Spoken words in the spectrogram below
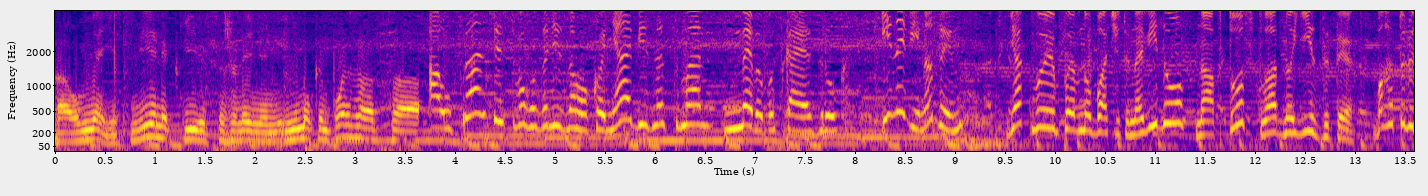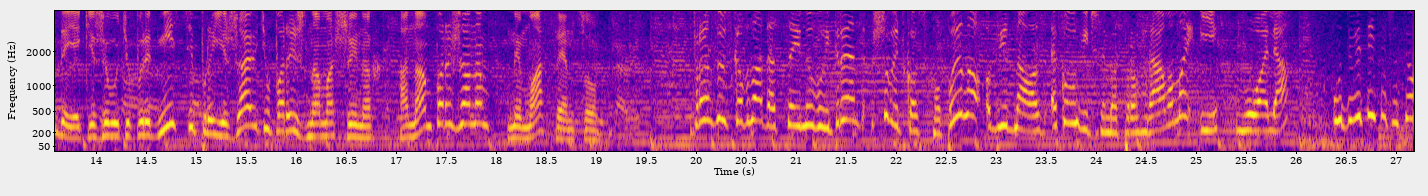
А у меня есть велик. В Киеве, к сожалению, не мог им пользоваться. А у Франції свого залізного коня бізнесмен не випускає з рук. І не він один. Як ви певно бачите на відео, на авто складно їздити. Багато людей, які живуть у передмісті, приїжджають у Париж на машинах. А нам, парижанам, нема сенсу. Французька влада цей новий тренд швидко схопила, об'єднала з екологічними програмами і вуаля. У 2007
